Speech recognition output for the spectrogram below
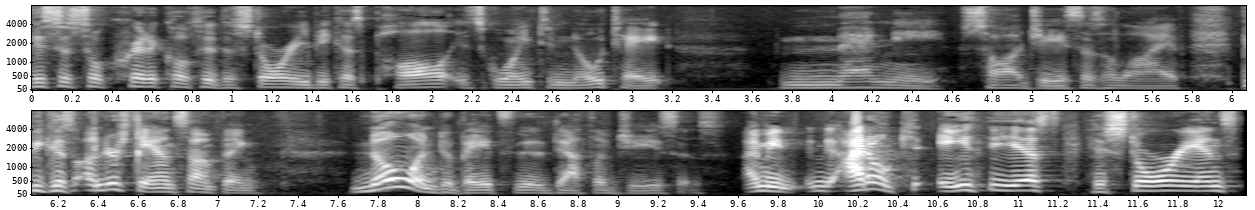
This is so critical to the story because Paul is going to notate many saw Jesus alive. Because understand something no one debates the death of Jesus. I mean, I don't atheists, historians,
